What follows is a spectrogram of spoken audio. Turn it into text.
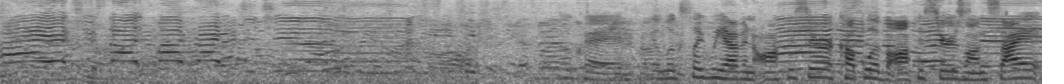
I exercise my right to choose. Okay, it looks like we have an officer, a couple of officers on site.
